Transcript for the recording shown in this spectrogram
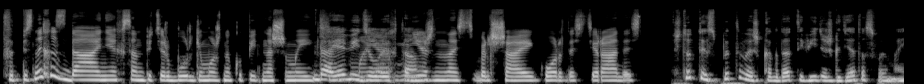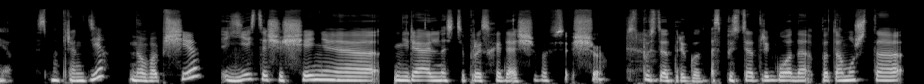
В подписных изданиях в Санкт-Петербурге можно купить наши маяки. Да, я видела их там. Нежность большая, гордость и радость. Что ты испытываешь, когда ты видишь где-то свой маяк? смотря где. Но вообще есть ощущение нереальности происходящего все еще. Спустя три года. Спустя три года, потому что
